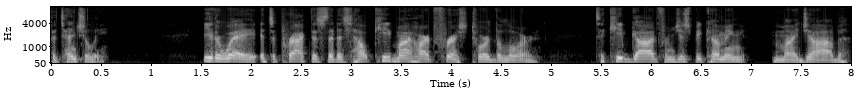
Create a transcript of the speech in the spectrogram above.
potentially. Either way, it's a practice that has helped keep my heart fresh toward the Lord, to keep God from just becoming my job.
